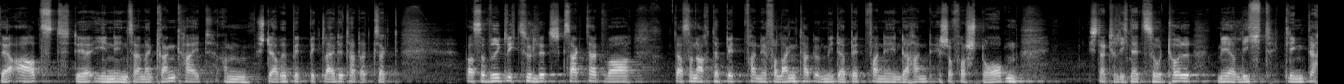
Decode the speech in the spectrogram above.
Der Arzt, der ihn in seiner Krankheit am Sterbebett begleitet hat, hat gesagt, was er wirklich zuletzt gesagt hat, war, dass er nach der Bettpfanne verlangt hat und mit der Bettpfanne in der Hand ist er verstorben. Ist natürlich nicht so toll. Mehr Licht klingt da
